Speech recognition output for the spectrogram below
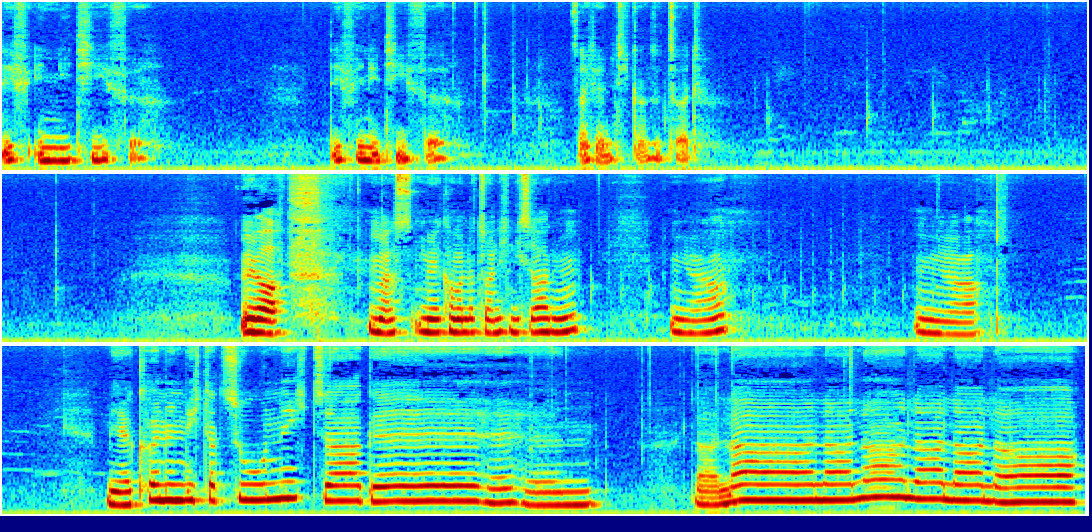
Definitive. Definitive. Sag ich eigentlich die ganze Zeit. Ja, pff, was, mehr kann man dazu eigentlich nicht sagen. Ja. Ja. Mehr können ich dazu nicht sagen. La la la la la la la.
